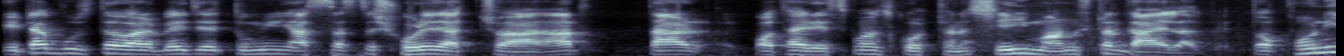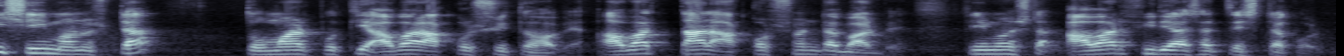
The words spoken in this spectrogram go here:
এটা বুঝতে পারবে যে তুমি আস্তে আস্তে সরে যাচ্ছ, আর- তার কথায় রেসপন্স করছ না, সেই মানুষটার গায়ে লাগবে। তখনই সেই মানুষটা তোমার প্রতি আবার আকর্ষিত হবে, আবার তার আকর্ষণটা বাড়বে। সেই মানুষটা আবার ফিরে আসার চেষ্টা করবে,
